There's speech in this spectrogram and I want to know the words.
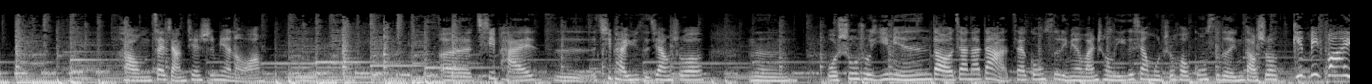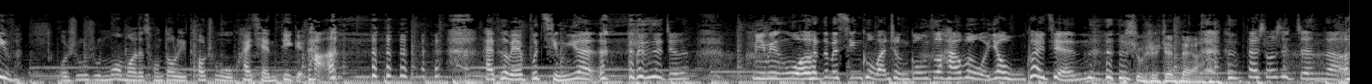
好，我们再讲见世面了啊。呃，气牌子气牌鱼子酱说，嗯，我叔叔移民到加拿大，在公司里面完成了一个项目之后，公司的领导说 “Give me five”，我叔叔默默的从兜里掏出五块钱递给他，还特别不情愿，就觉得明明我这么辛苦完成工作，还要问我要五块钱。是不是真的呀？他说是真的。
